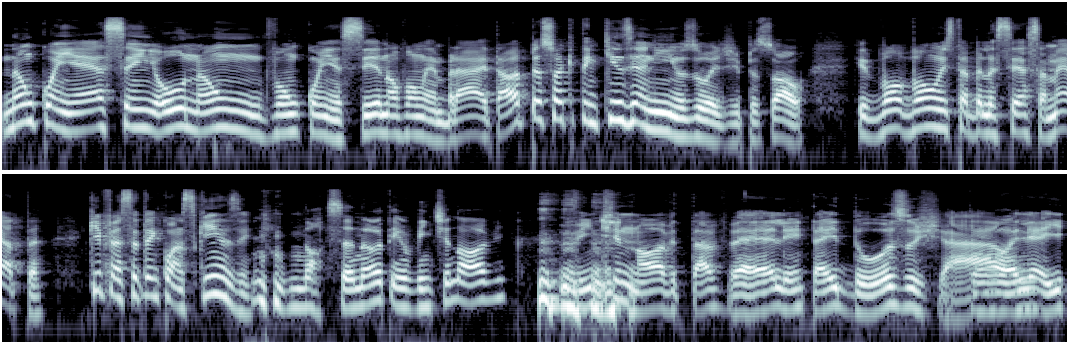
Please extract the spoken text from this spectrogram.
não conhecem ou não vão conhecer, não vão lembrar e tal. A pessoa que tem 15 aninhos hoje, pessoal, que vão, vão estabelecer essa meta. Kiffer, você tem quantos? 15? Nossa, não, eu tenho 29. 29, tá velho, hein? Tá idoso já, olha aí.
